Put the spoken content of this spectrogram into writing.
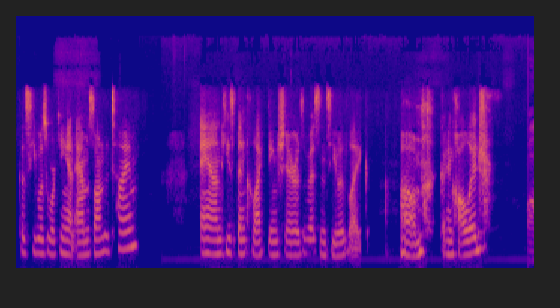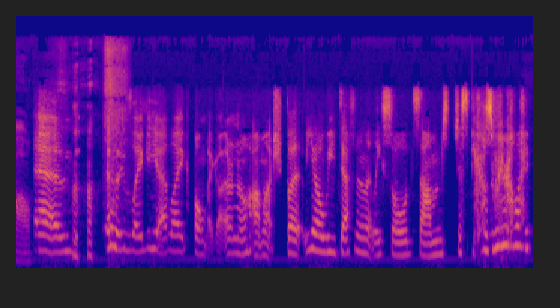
because he was working at Amazon at the time, and he's been collecting shares of it since he was like um, in college. Wow. And he's like he had like oh my god I don't know how much, but you know we definitely sold some just because we were like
